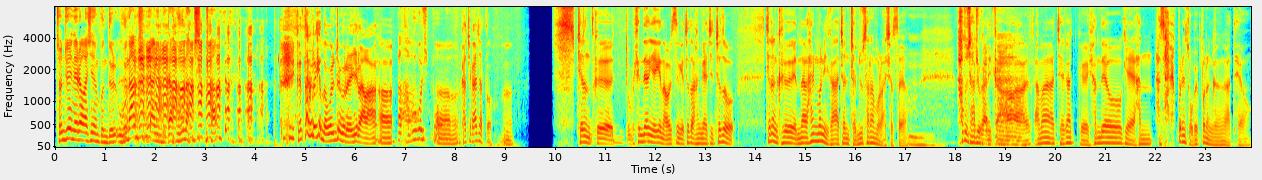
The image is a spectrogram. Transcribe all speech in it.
전주에 내려가시는 분들 우남 식당입니다. 우남 식당. 그딱 그렇게 노골적으로 얘기를 하나. 어. 나 가보고 싶어. 어, 같이 가자 또. 어. 저는 그좀 현대형 얘기 나왔으니까 저도 한 가지 저도 저는 그 옛날 할머니가 전 전주 사람으로 하셨어요. 음. 하도 자주 가니까 아마 제가 그 현대역에 한, 한 400번에서 500번은 간것 같아요.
